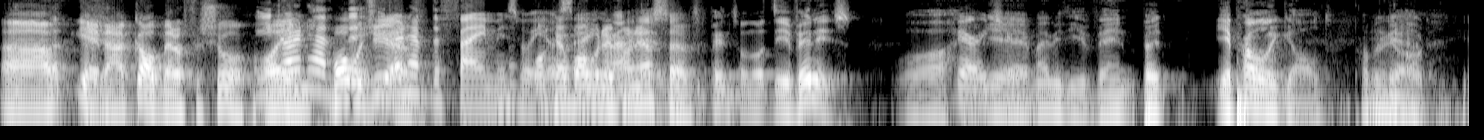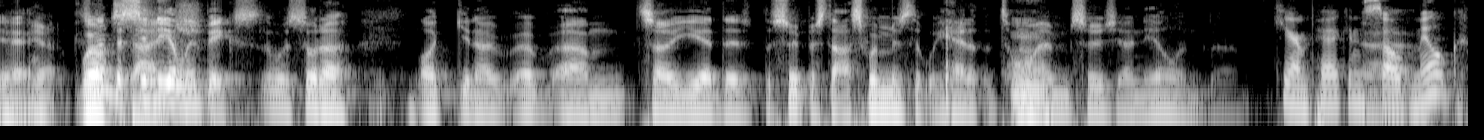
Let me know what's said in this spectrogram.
Um, yeah, no, gold medal for sure. You I don't am- have what the, would you, you have? don't have the fame, is what okay, you're saying. what would everyone right? else have? Depends on what the event is. Oh, Very yeah, true. maybe the event, but yeah, probably gold. Probably Yeah. gold. Yeah. Yeah. World Remember Sydney stage. Olympics? It was sort of like you know, uh, um, so you had the the superstar swimmers that we had at the time, Susie O'Neill and. Kieran Perkins sold milk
